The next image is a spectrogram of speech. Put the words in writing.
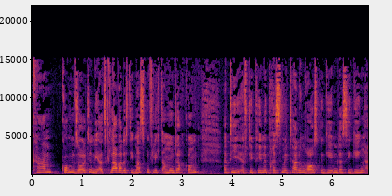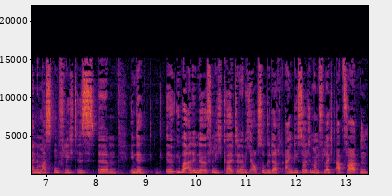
kam, kommen sollte, nee, als klar war, dass die Maskenpflicht am Montag kommt, hat die FDP eine Pressemitteilung rausgegeben, dass sie gegen eine Maskenpflicht ist, ähm, in der, äh, überall in der Öffentlichkeit. Da habe ich auch so gedacht, eigentlich sollte man vielleicht abwarten,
